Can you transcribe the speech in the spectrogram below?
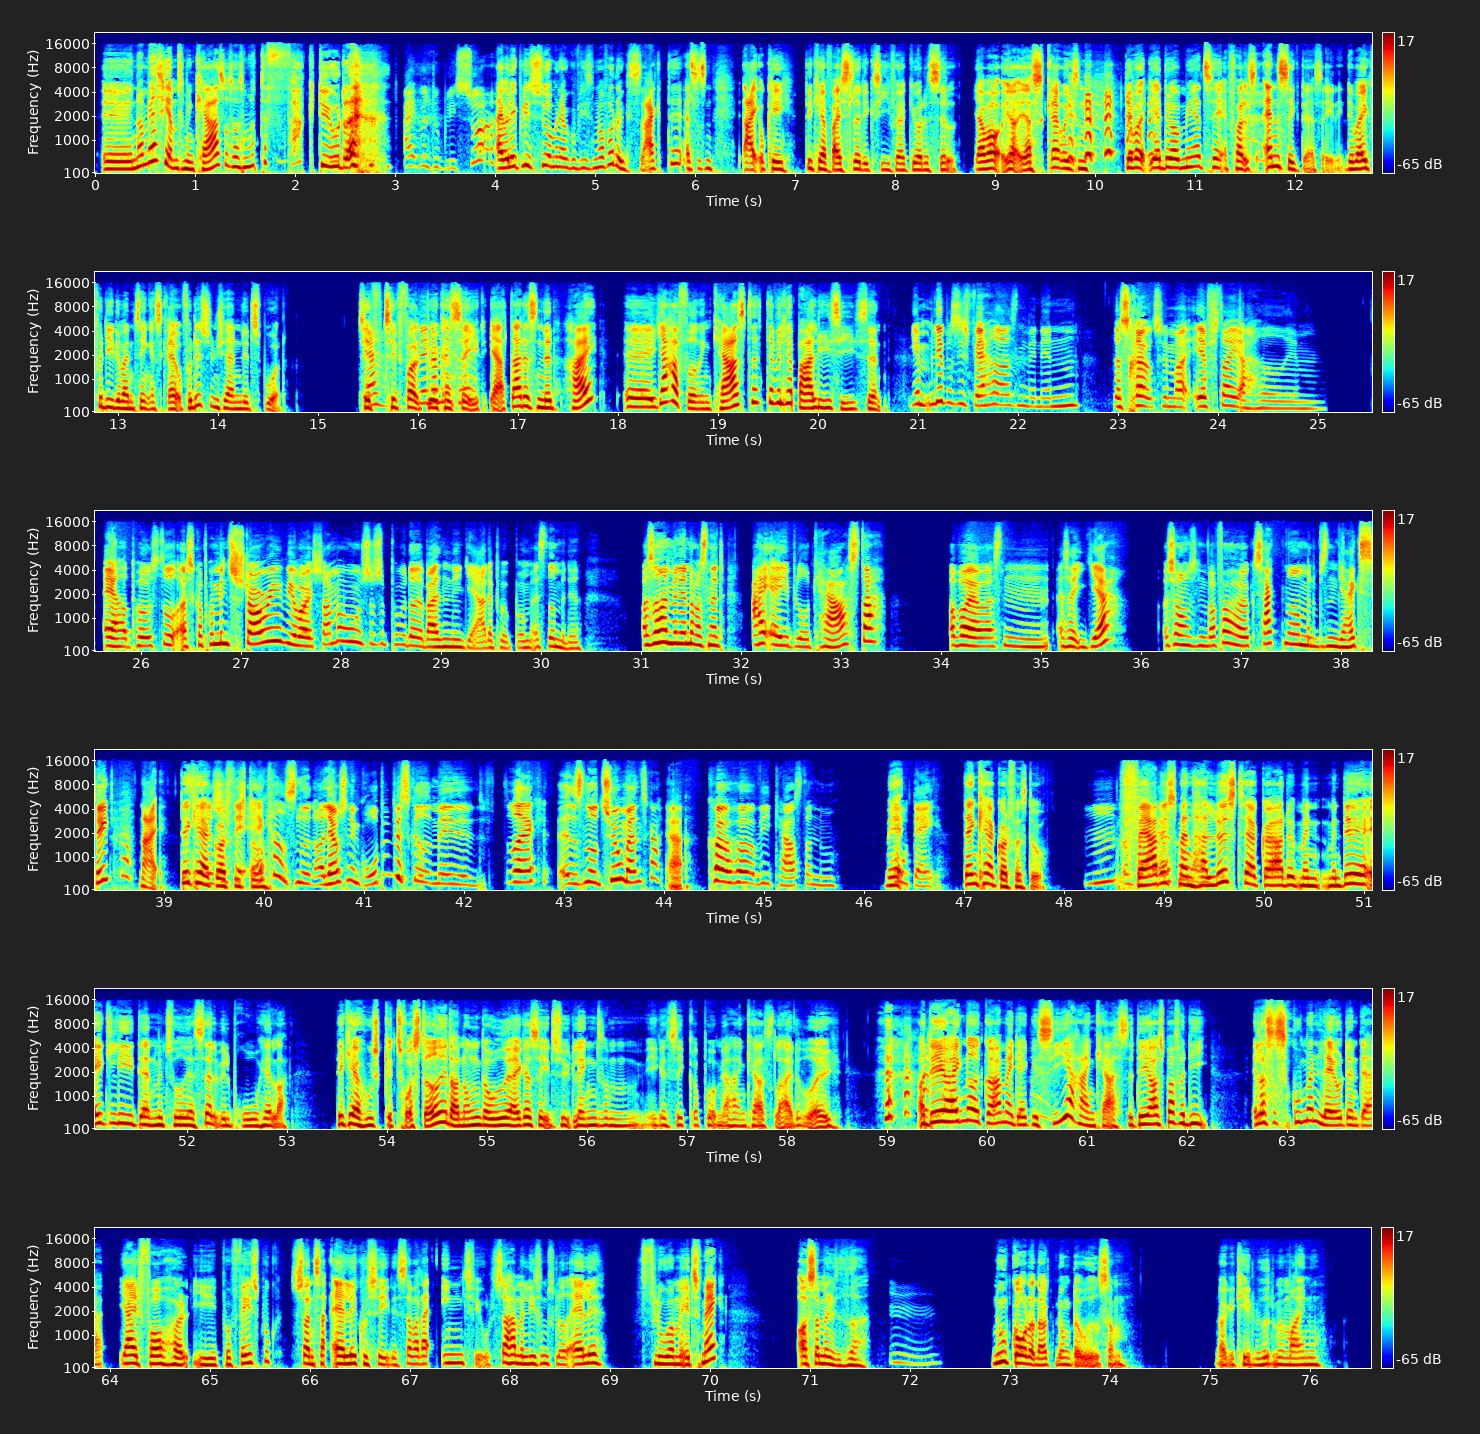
øh, Nå, men jeg siger hjem til min kæreste, så er jeg sådan, what the fuck, dude? Ej, vil du blive sur? Ej, jeg vil ikke blive sur, men jeg kunne blive sådan, hvorfor har du ikke sagt det? Altså sådan, nej, okay, det kan jeg faktisk slet ikke sige, for jeg gjorde det selv. Jeg, var, jeg, jeg skrev ikke sådan, det var, ja, det var mere til folks ansigt, da jeg sagde det. Det var ikke, fordi det var en ting, jeg skrev, for det synes jeg er en lidt spurt. Til, Ja, til folk, du ikke har nemlig det. set. Ja, der er det sådan lidt, hej, øh, jeg har fået en kæreste, det vil jeg bare lige sige selv. Jamen, lige præcis, for jeg havde også en veninde, der skrev til mig, efter jeg havde, øhm, at jeg havde postet Oscar på min story. Vi var i sommerhus, og så puttede jeg bare sådan et hjerte på, bum, afsted med det. Og så havde en veninde, der var sådan lidt, ej, er I blevet kærester? Og hvor jeg var sådan, altså ja. Og så var hun sådan, hvorfor har jeg ikke sagt noget? Men sådan, jeg har ikke set det. Nej, det kan jeg, jeg godt synes, forstå. det er sådan noget, at lave sådan en gruppebesked med, det ved jeg ikke, sådan noget 20 mennesker. Ja. KH, vi er kærester nu. Men God dag. den kan jeg godt forstå. Mm, Færre, hvis man har lyst til at gøre det, men, men det er ikke lige den metode, jeg selv vil bruge heller. Det kan jeg huske. Jeg tror stadig, der er nogen derude, jeg ikke har set sygt længe, som ikke er sikre på, om jeg har en kæreste eller ej, det ved jeg ikke. og det har ikke noget at gøre med, at jeg ikke vil sige, at jeg har en kæreste. Det er også bare fordi, ellers så skulle man lave den der, jeg er et forhold i, på Facebook, sådan så alle kunne se det. Så var der ingen tvivl. Så har man ligesom slået alle fluer med et smæk, og så er man videre. Nu går der nok nogen derude, som nok ikke helt ved det med mig nu.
